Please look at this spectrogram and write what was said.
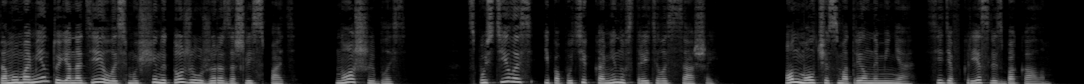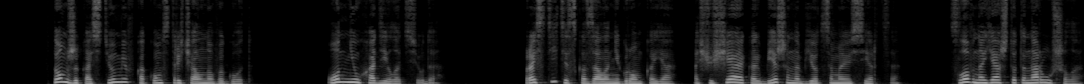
Тому моменту я надеялась, мужчины тоже уже разошлись спать. Но ошиблась. Спустилась и по пути к камину встретилась с Сашей. Он молча смотрел на меня, сидя в кресле с бокалом. В том же костюме, в каком встречал Новый год. Он не уходил отсюда. «Простите», — сказала негромко я, — ощущая, как бешено бьется мое сердце. Словно я что-то нарушила,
